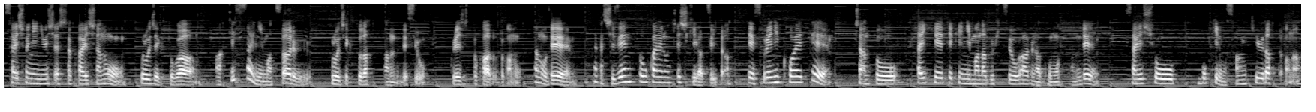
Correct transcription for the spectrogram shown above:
最初に入社した会社のプロジェクトが、まあ、決済にまつわるプロジェクトだったんですよ。クレジットカードとかの。なので、なんか自然とお金の知識がついた。で、それに加えて、ちゃんと体系的に学ぶ必要があるなと思ったんで、最初、簿記の3級だったかな？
